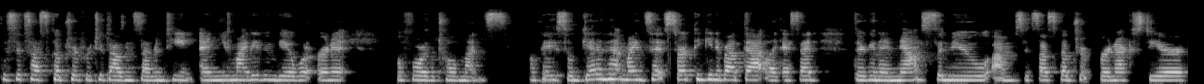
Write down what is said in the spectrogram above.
the Success Club trip for 2017 and you might even be able to earn it before the 12 months. Okay, so get in that mindset. Start thinking about that. Like I said, they're going to announce the new um, Success Club trip for next year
